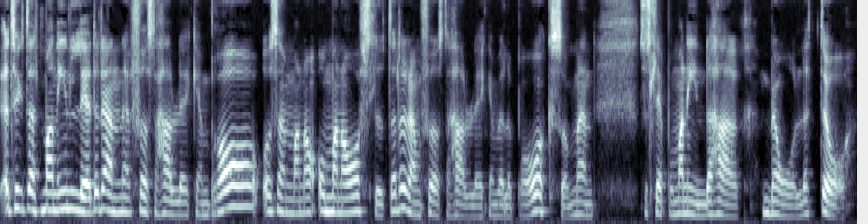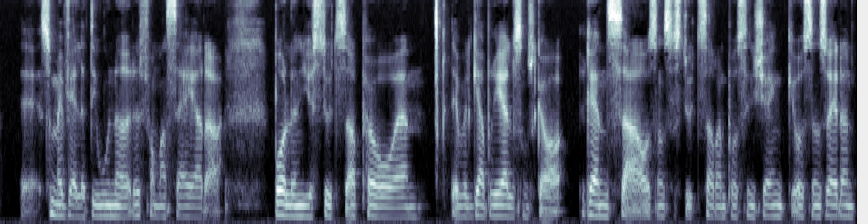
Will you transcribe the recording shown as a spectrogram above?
jag tyckte att man inledde den första halvleken bra och sen man, om man avslutade den första halvleken väldigt bra också. Men så släpper man in det här målet då, eh, som är väldigt onödigt får man säga där. Bollen just studsar på, eh, det är väl Gabriel som ska rensa och sen så studsar den på sin Sinchenko och sen så är den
